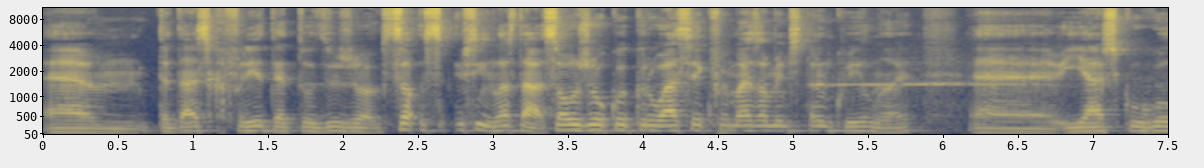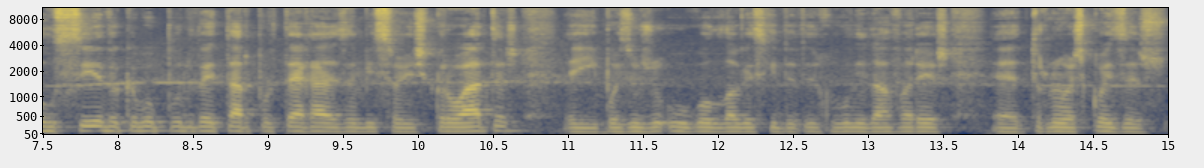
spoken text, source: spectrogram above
Um, portanto, acho que referi até todos os jogos. Só, sim, lá está, só o jogo com a Croácia que foi mais ou menos tranquilo, não é? Uh, e acho que o golo cedo acabou por deitar por terra as ambições croatas e depois o, o golo logo em seguida de Julián Alvarez uh, tornou as coisas,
